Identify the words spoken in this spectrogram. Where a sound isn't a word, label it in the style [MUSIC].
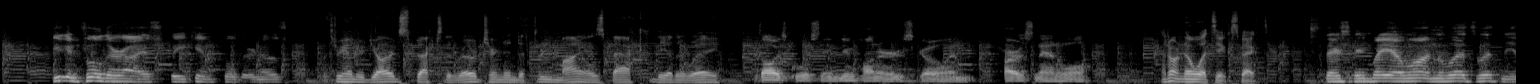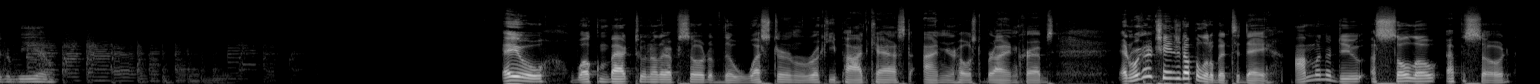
You can fool their eyes, but you can't fool their nose. 300 yards back to the road turned into three miles back the other way. It's always cool seeing new hunters go and harvest an animal. I don't know what to expect. If there's anybody I want in the woods with me, it'll be you. Heyo, welcome back to another episode of the Western Rookie Podcast. I'm your host, Brian Krebs. And we're going to change it up a little bit today. I'm going to do a solo episode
